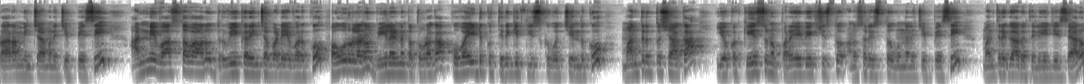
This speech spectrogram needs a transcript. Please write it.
ప్రారంభించామని చెప్పేసి అన్ని వాస్తవాలు ధృవీకరించబడే వరకు పౌరులను వీలైనంత త్వరగా కువైట్కు తిరిగి తీసుకువచ్చేందుకు మంత్రిత్వ శాఖ ఈ యొక్క కేసును పర్యవేక్షిస్తూ అనుసరిస్తూ ఉందని చెప్పేసి మంత్రి గారు తెలియజేశారు.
